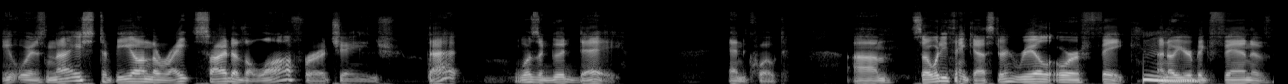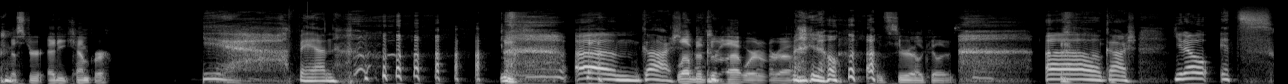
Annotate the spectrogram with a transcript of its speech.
It was nice to be on the right side of the law for a change. That was a good day. End quote. Um, so what do you think, Esther? Real or fake? I know you're a big fan of Mr. Eddie Kemper. Yeah, fan. um, gosh. Love to throw that word around I know. with serial killers. oh gosh. You know, it's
